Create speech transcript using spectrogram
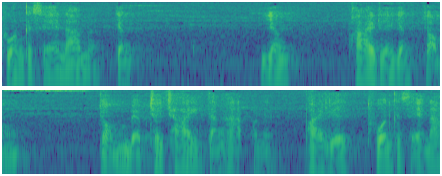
ทวนกระแสน้ำยังยังพายเรือยังจ๋อมจ๋อมแบบช้าๆอีกต่างหากนะพายเรือทวนกระแสน้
